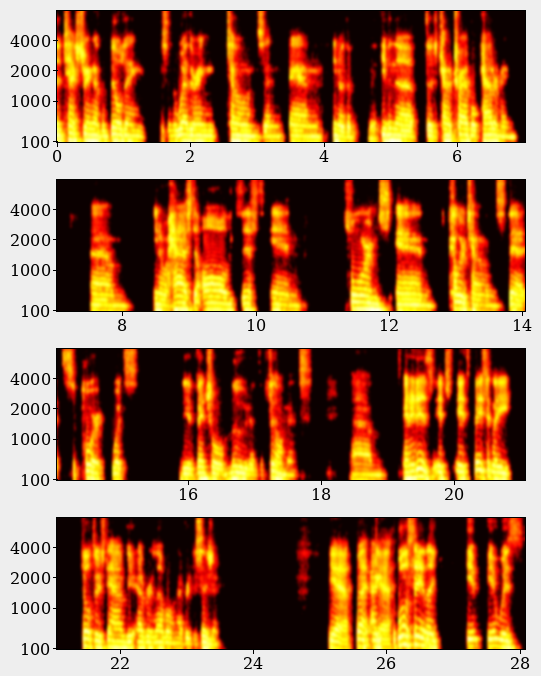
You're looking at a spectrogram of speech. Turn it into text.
the texturing of the buildings and the weathering tones and and you know the even the the kind of tribal patterning um you know has to all exist in forms and color tones that support what's the eventual mood of the film is. Um, and it is, it's, it's basically filters down to every level and every decision. Yeah. But I yeah. will say, like, it, it was,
